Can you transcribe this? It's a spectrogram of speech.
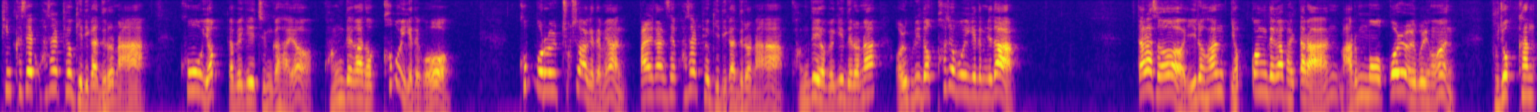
핑크색 화살표 길이가 늘어나 코 옆 여백이 증가하여 광대가 더 커 보이게 되고 콧볼을 축소하게 되면 빨간색 화살표 길이가 늘어나 광대 여백이 늘어나 얼굴이 더 커져 보이게 됩니다. 따라서 이러한 옆광대가 발달한 마름모 꼴 얼굴형은 부족한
